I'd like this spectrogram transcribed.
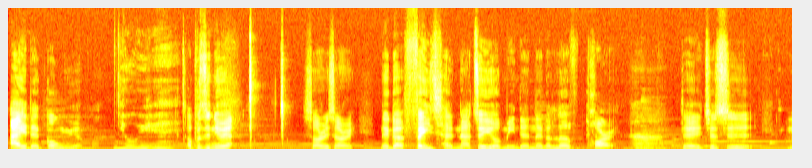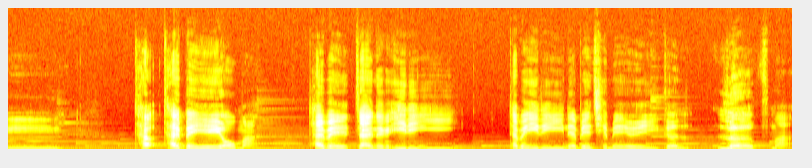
爱的公园嘛。纽约啊，不是纽约，sorry sorry，那个费城啊最有名的那个 Love Park。嗯，对，就是嗯台台北也有嘛，台北在那个一零一，台北一零一那边前面有一个 Love 嘛，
